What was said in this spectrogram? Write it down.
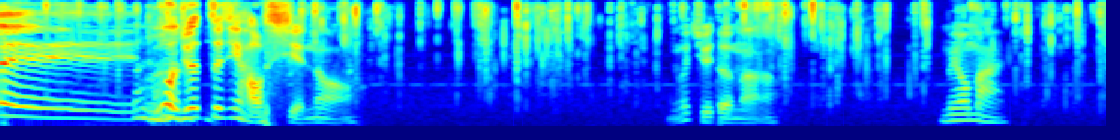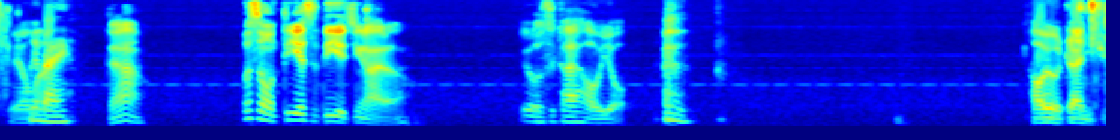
哎、不过我觉得最近好咸哦，你会觉得吗？没有买，没有买。等下，为什么 DSD 也进来了？因为我是开好友，好友战局。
